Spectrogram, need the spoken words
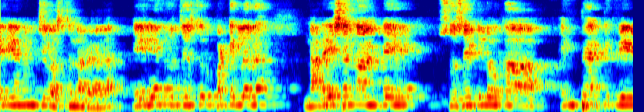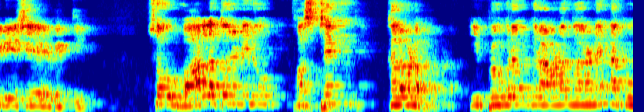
ఏరియా నుంచి వస్తున్నారు కదా. ఏరియా నుంచి వచ్చేస్తారు పర్టికులర్గా నరేష్ అన్న అంటే సొసైటీలో ఒక ఇంపాక్ట్ క్రియేట్ చేసే వ్యక్తి. సో వాళ్ళతో నేను ఫస్ట్ టైం కలవడం ఈ ప్రోగ్రామ్కి రావడం ద్వారానే నాకు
